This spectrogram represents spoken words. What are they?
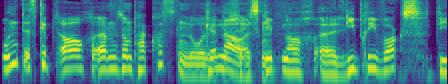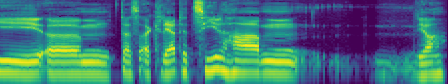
Und es gibt auch ähm, so ein paar kostenlose Genau, es gibt noch äh, LibriVox, die ähm, das erklärte Ziel haben, ja,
